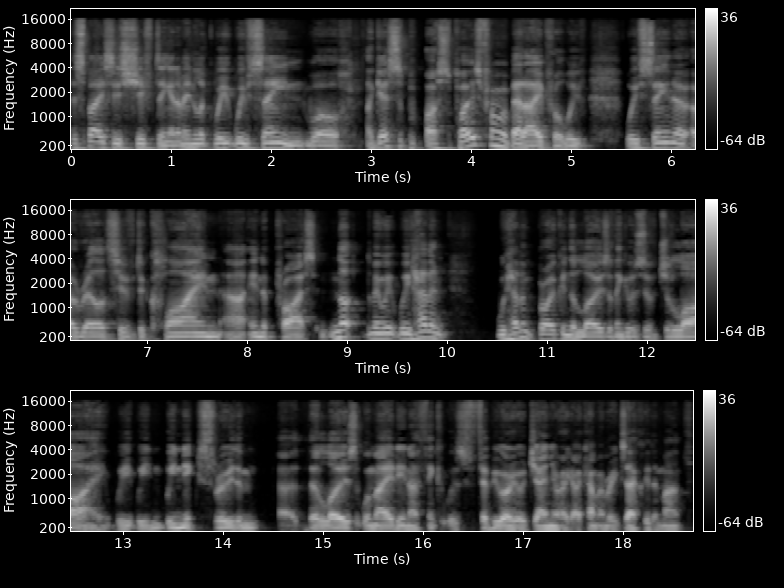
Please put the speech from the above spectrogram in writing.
The space is shifting, and I mean, look, we we've seen. Well, I guess I suppose from about April, we've we've seen a, a relative decline uh, in the price. Not, I mean, we, we haven't we haven't broken the lows. I think it was of July. We we we nicked through them uh, the lows that were made in. I think it was February or January. I can't remember exactly the month.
